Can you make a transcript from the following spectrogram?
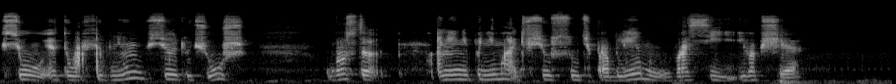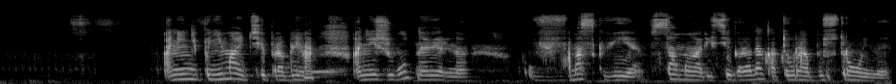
всю эту фигню, всю эту чушь, Просто они не понимают всю суть проблемы в России и вообще. Они не понимают все проблемы. Они живут, наверное, в Москве, в Самаре, все города, которые обустроены.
